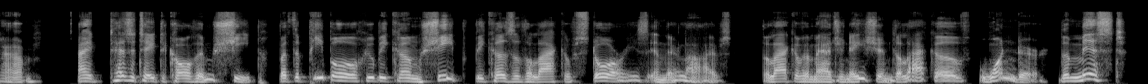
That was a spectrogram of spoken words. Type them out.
um, I hesitate to call them sheep, but the people who become sheep because of the lack of stories in their lives, the lack of imagination, the lack of wonder. The mist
